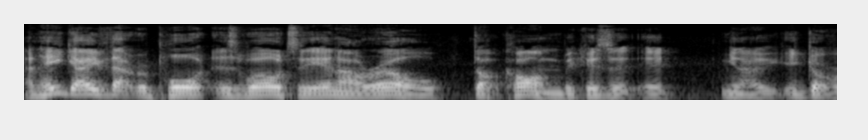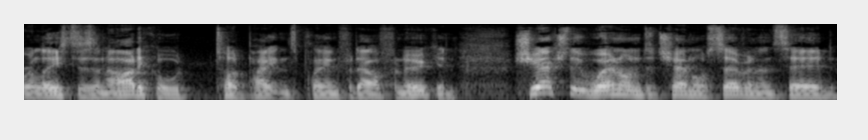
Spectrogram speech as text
And he gave that report as well to the NRL com because it, it you know it got released as an article Todd Payten's plan for Dale Finucane. She actually went on to Channel Seven and said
